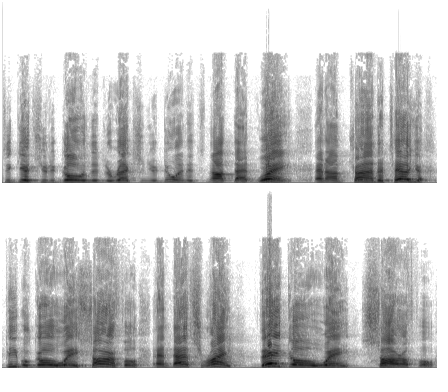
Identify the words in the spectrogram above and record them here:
to get you to go in the direction you're doing. It's not that way. And I'm trying to tell you, people go away sorrowful, and that's right. They go away sorrowful.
